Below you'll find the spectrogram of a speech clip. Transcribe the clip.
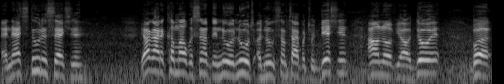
And that student section, y'all got to come up with something new, a new, a new, some type of tradition. I don't know if y'all do it, but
